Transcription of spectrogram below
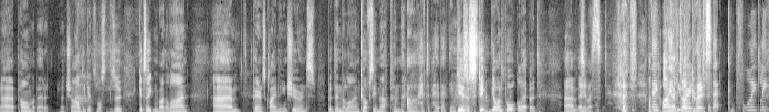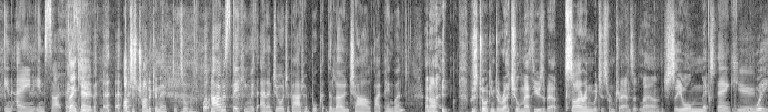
uh, poem about a, a, child that gets lost at the zoo, gets eaten by the lion. Um, parents claim the insurance, but then the lion coughs him up and. oh, I have to pay back the insurance. Here's a stick, go and pork leopard. Um, anyway, thank, I have you digressed. very much for that completely inane insight. Thanks, thank you. I'm just trying to connect. That's all. Well, I was speaking with Anna George about her book, The Lone Child by Penguin, and I was talking to Rachel Matthews about Siren, which is from Transit Lounge. See you all next. Thank you. week.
